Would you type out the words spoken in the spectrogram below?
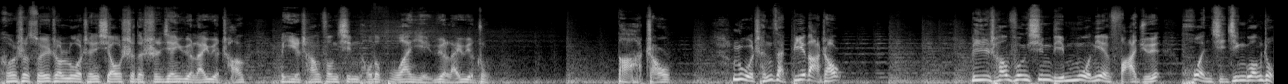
可是随着洛尘消失的时间越来越长，李长风心头的不安也越来越重。大招，洛尘在憋大招。李长风心底默念法诀，唤起金光咒，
